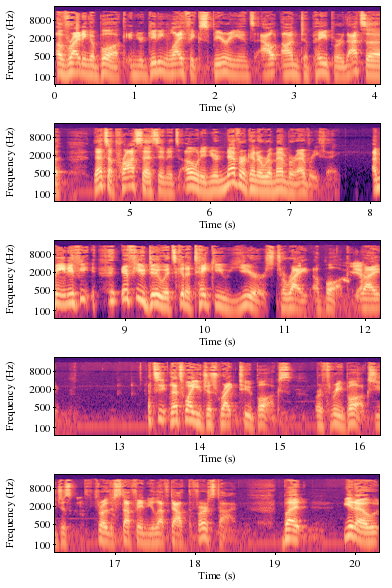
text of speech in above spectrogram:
of writing a book and you're getting life experience out onto paper that's a that's a process in its own and you're never going to remember everything. I mean if you if you do it's going to take you years to write a book yeah. right? That's that's why you just write two books or three books. You just throw the stuff in you left out the first time. But you know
